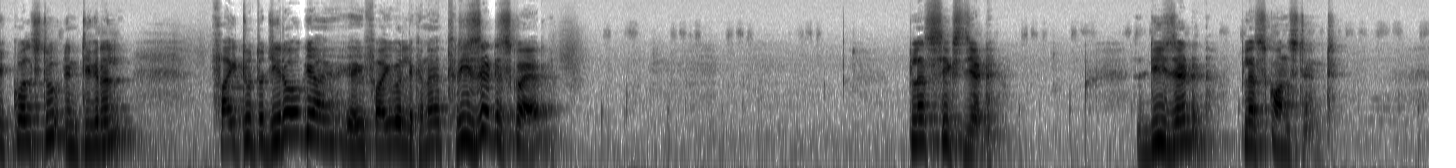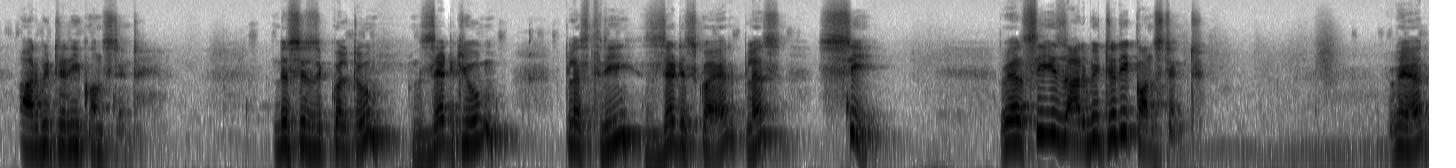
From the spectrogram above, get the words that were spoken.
equals to integral five two तो जीरो हो गया है यही फाइव वन लिखना है three z square plus six z dz plus constant arbitrary constant this is equal to z cube plus 3 z square plus c where c is arbitrary constant where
